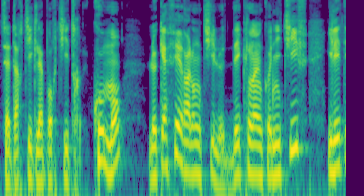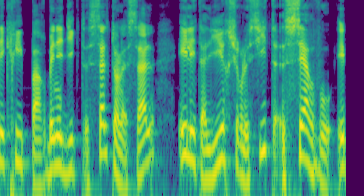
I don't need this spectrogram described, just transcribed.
Cet article a pour titre Comment? Le café ralentit le déclin cognitif. Il est écrit par Bénédicte Salton-Lassalle et il est à lire sur le site cerveau et.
